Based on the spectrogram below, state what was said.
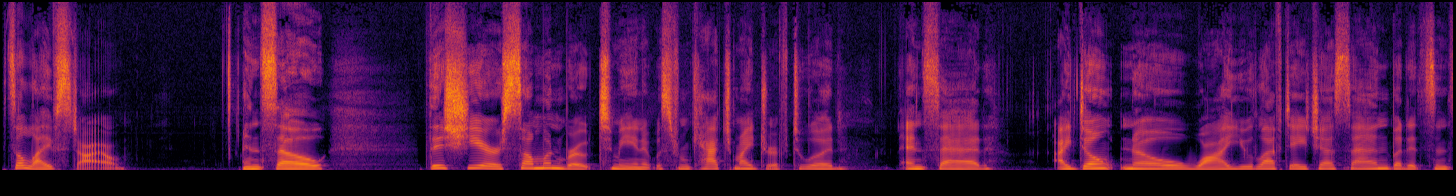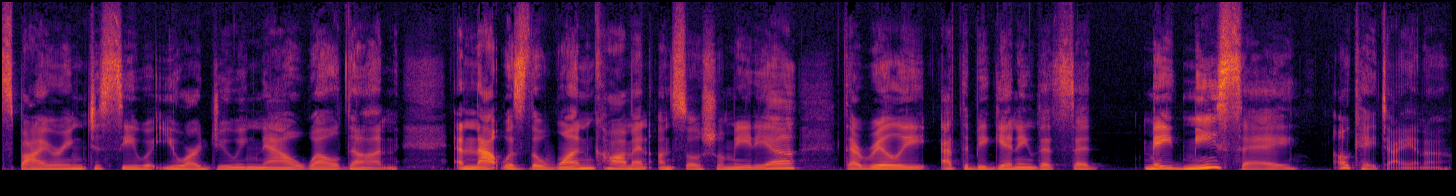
it's a lifestyle. And so this year someone wrote to me and it was from Catch My Driftwood and said, I don't know why you left HSN, but it's inspiring to see what you are doing now. Well done. And that was the one comment on social media that really, at the beginning, that said, made me say, okay, Diana,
